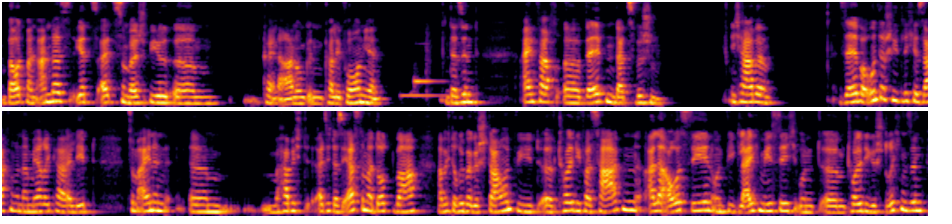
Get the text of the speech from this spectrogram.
baut man anders jetzt als zum Beispiel, ähm, keine Ahnung, in Kalifornien. Da sind einfach äh, Welten dazwischen. Ich habe selber unterschiedliche Sachen in Amerika erlebt. Zum einen ähm, habe ich, als ich das erste Mal dort war, habe ich darüber gestaunt, wie äh, toll die Fassaden alle aussehen und wie gleichmäßig und ähm, toll die gestrichen sind.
